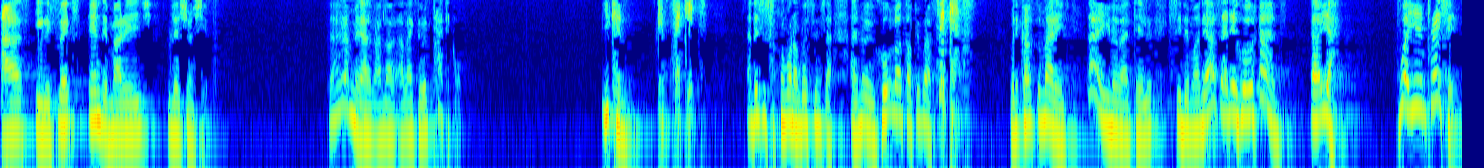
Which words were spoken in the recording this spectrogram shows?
as it reflects in the marriage relationship. I mean, I, like to be practical. You can, can fake it. And this is one of those things that I know a whole lot of people are fakers when it comes to marriage. Ah, you know, I tell you, see them on the outside, they hold hands. Uh, yeah. Who are you impressing?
